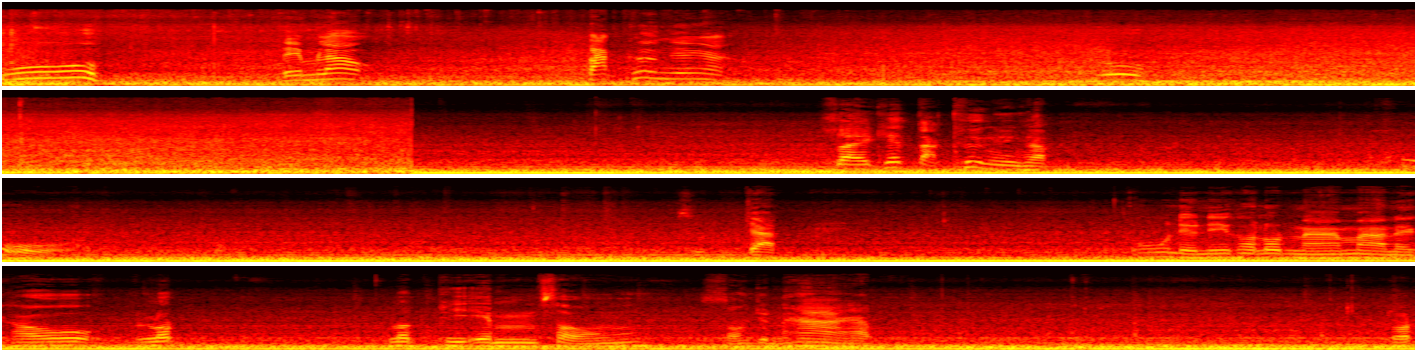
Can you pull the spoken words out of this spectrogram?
อู้เต็มแล้ว ตักครึ่งเองอะ่ะดูใส่แค่ตักครึ่งเองครับ โอ้สุดจัด โอ้เดี๋ยวนี้เขาลดน้ำมาเลยเขาลดลด PM สองสองจุดห้าครับลด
